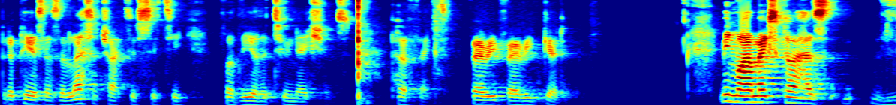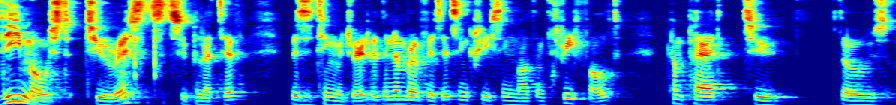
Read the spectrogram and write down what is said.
but appears as a less attractive city for the other two nations. Perfect. Very, very good. Meanwhile, Mexico has the most tourists, superlative, visiting Madrid, with the number of visits increasing more than threefold compared to those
